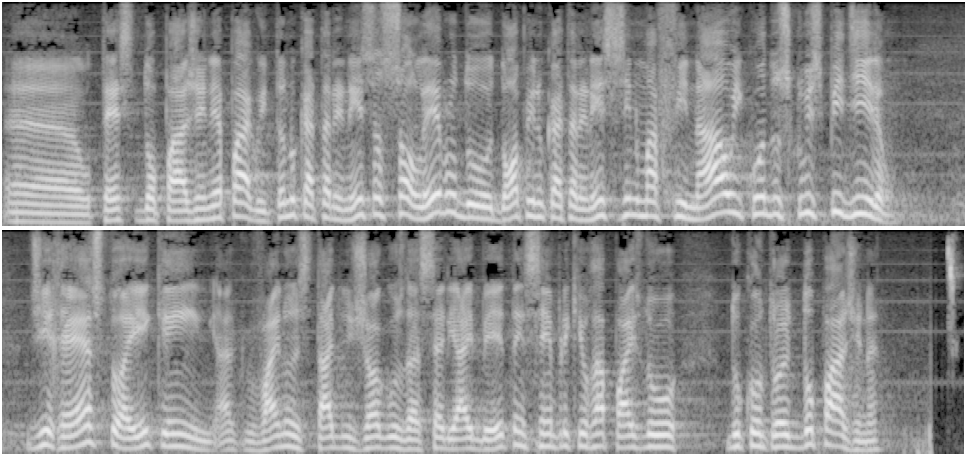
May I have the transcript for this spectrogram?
É, o teste de dopagem é pago. Então no Catarinense eu só lembro do doping no Catarinense assim, numa final e quando os clubes pediram. De resto, aí quem vai no estádio em jogos da Série A e B tem sempre que o rapaz do, do controle de dopagem, né?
